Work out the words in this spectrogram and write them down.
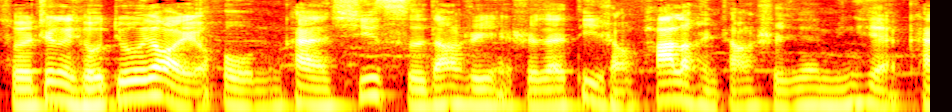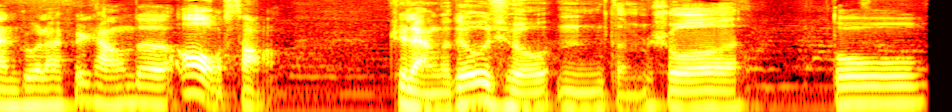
所以这个球丢掉以后，我们看西茨当时也是在地上趴了很长时间，明显看出来非常的懊丧。这两个丢球，嗯，怎么说都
